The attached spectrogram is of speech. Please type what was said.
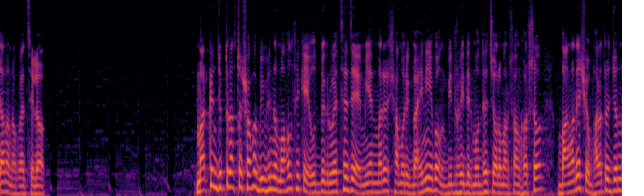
জানানো হয়েছিল। মার্কিন যুক্তরাষ্ট্র সহ বিভিন্ন মহল থেকে উদ্বেগ রয়েছে যে মিয়ানমারের সামরিক বাহিনী এবং বিদ্রোহীদের মধ্যে চলমান সংঘর্ষ বাংলাদেশ ও ভারতের জন্য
